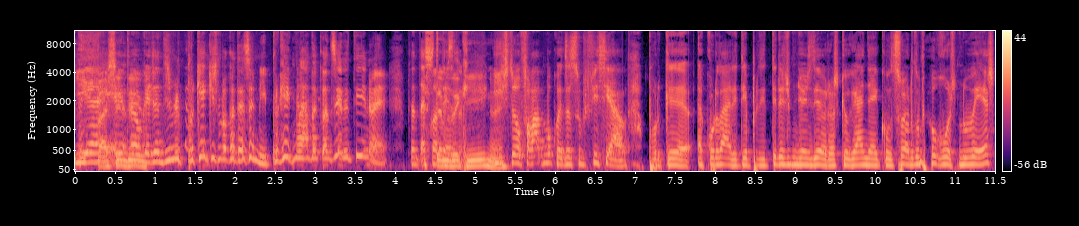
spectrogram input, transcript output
e é, Faz é, é o que a gente diz, porquê é que isto me acontece a mim? Porquê é que não há de acontecer a ti, não é? Portanto, Estamos aqui, é? E estou a falar de uma coisa superficial, porque acordar e ter perdido 3 milhões de euros que eu ganhei com o suor do meu rosto no BES,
